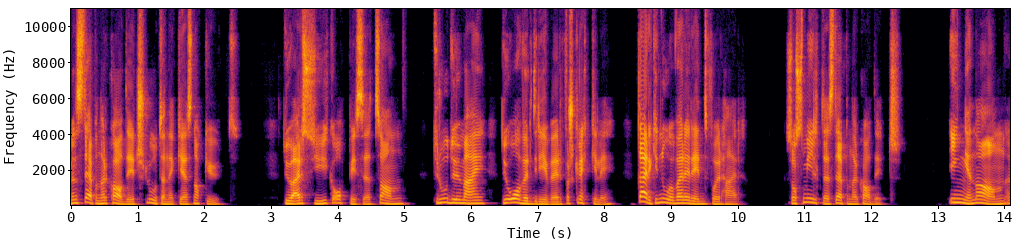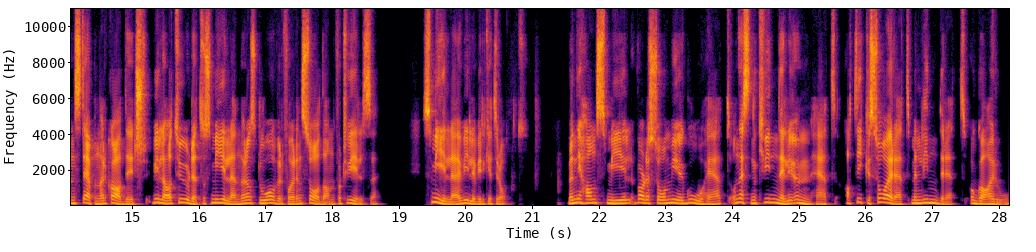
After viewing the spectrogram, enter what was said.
men Stepan Arkadic lot henne ikke snakke ut. Du er syk og opphisset, sa han. Tro du meg, du overdriver forskrekkelig. Det er ikke noe å være redd for her. Så smilte Stepan Arkadic. Ingen annen enn Stepan Arkadic ville ha turdet å smile når han sto overfor en sådan fortvilelse. Smilet ville virket rått. Men i hans smil var det så mye godhet og nesten kvinnelig ømhet at det ikke såret, men lindret og ga ro.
